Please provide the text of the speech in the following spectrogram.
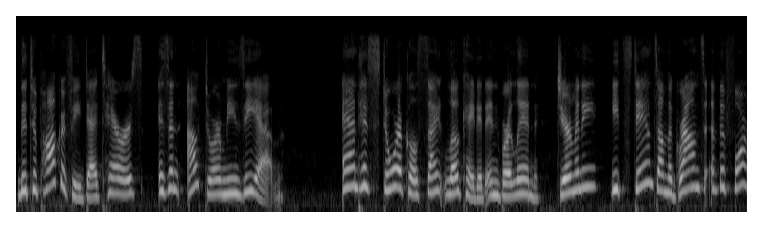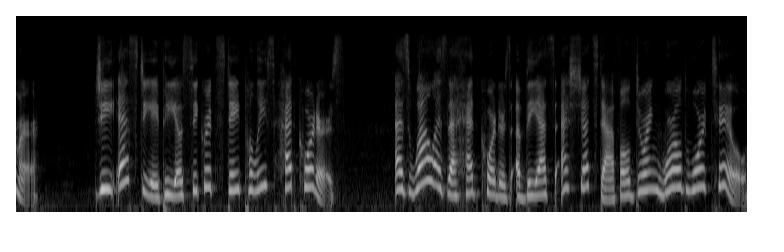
The Topography des Terrors is an outdoor museum and historical site located in Berlin, Germany. It stands on the grounds of the former Gestapo Secret State Police headquarters, as well as the headquarters of the SS Schutzstaffel during World War II.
